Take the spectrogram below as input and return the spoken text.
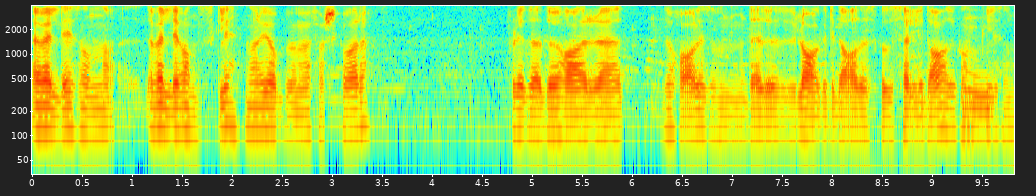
er veldig sånn Det er veldig vanskelig når du jobber med ferskvare. Fordi det du har eh, Du har liksom Det du lager i dag, det skal du selge i dag. Du kan Mm. ikke liksom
